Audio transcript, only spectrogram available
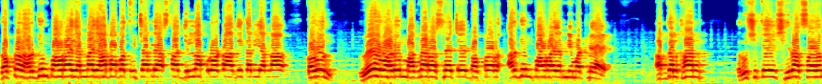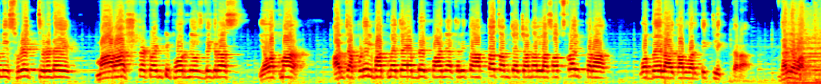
डॉक्टर अर्जुन पावरा यांना याबाबत विचारले असता जिल्हा पुरवठा अधिकारी यांना कळून वेळ वाढवून मागणार असल्याचे डॉक्टर अर्जुन पावरा यांनी म्हटले आहे. अफजल खान ऋषिकेश हिरासह मी Suresh Chirde Maharashtra twenty four news Digras Yavatmal. आमच्या पुढील बातम्याचे अपडेट पाहण्याकरिता आत्ताच आमच्या चॅनलला सबस्क्राईब करा व बेल आयकॉनवरती क्लिक करा. धन्यवाद.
